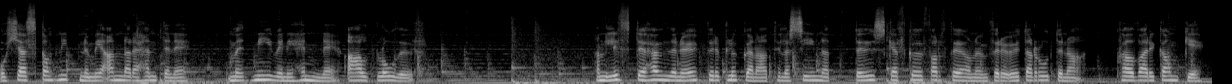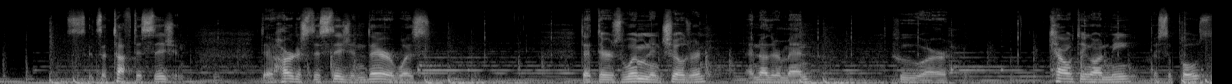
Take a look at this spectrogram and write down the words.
og hjælt á hnýpnum í annari hendinni og með hnífin í henni alblóður. Hann lyfti höfðinu upp fyrir gluggana til að sína döðskelkuðu farþegunum fyrir utan rútuna hvað var í gangi. It's, it's a tough decision. The hardest decision there was that there's women and children and other men who are counting on me, I suppose,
